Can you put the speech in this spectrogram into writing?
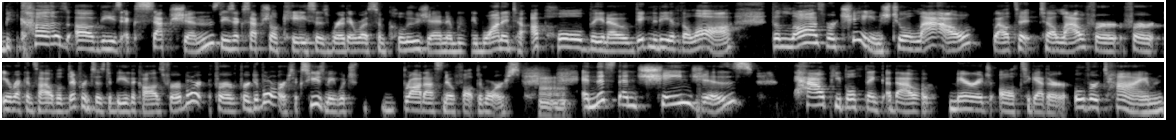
because of these exceptions, these exceptional cases where there was some collusion and we wanted to uphold the, you know, dignity of the law, the laws were changed to allow, well, to, to allow for for irreconcilable differences to be the cause for abort for, for divorce, excuse me, which brought us no fault divorce. Mm-hmm. And this then changes how people think about marriage altogether. Over time,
